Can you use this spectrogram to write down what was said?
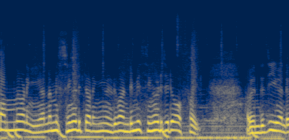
പമ്മ തുടങ്ങി. കാരണം മിസ്സിങ് അടിച്ചു തുടങ്ങി. എന്നിട്ട് വണ്ടി മിസ്സിങ് അടിച്ചിട്ട് ഓഫായി അപ്പോൾ എന്ത് ചെയ്യും എന്റെ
